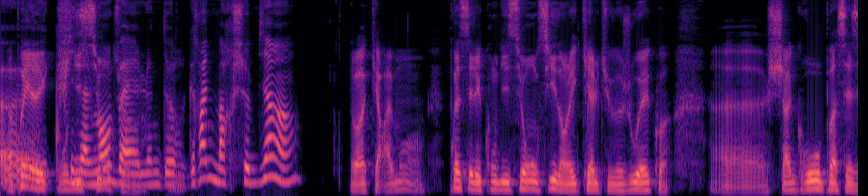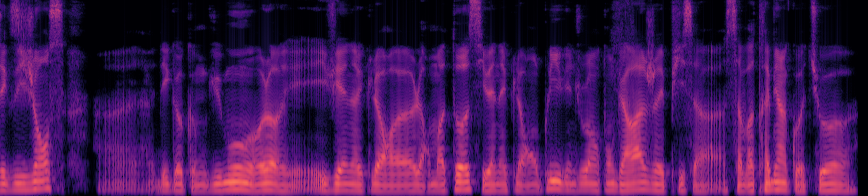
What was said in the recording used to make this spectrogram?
Euh, Après, il y a les que finalement, conditions, tu bah, l'underground marche bien. Hein. Ouais, carrément. Après, c'est les conditions aussi dans lesquelles tu veux jouer, quoi. Euh, chaque groupe a ses exigences. Euh, des gars comme Gumo, voilà, ils viennent avec leur euh, leur matos, ils viennent avec leur ampli, ils viennent jouer dans ton garage et puis ça ça va très bien, quoi. Tu vois.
